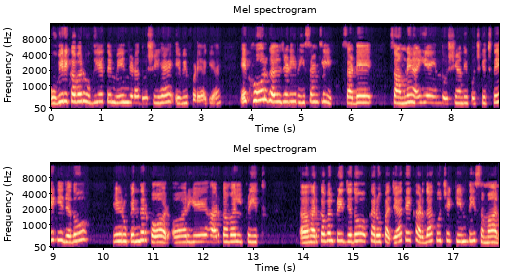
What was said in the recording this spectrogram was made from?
ਉਹ ਵੀ ਰਿਕਵਰ ਹੋ ਗਈ ਹੈ ਤੇ ਮੇਨ ਜਿਹੜਾ ਦੋਸ਼ੀ ਹੈ, ਇਹ ਵੀ ਫੜਿਆ ਗਿਆ ਹੈ। ਇੱਕ ਹੋਰ ਗੱਲ ਜਿਹੜੀ ਰੀਸੈਂਟਲੀ ਸਾਡੇ ਸਾਹਮਣੇ ਆਈ ਹੈ ਇਨ ਦੋਸ਼ੀਆਂ ਦੀ ਪੁੱਛਗਿੱਛ ਤੇ ਕਿ ਜਦੋਂ ਇਹ ਰੁਪਿੰਦਰ ਕੌਰ ਔਰ ਇਹ ਹਰਕਵਲਪ੍ਰੀਤ ਹਰਕਵਲਪ੍ਰੀਤ ਜਦੋਂ ਘਰੋਂ ਭੱਜਿਆ ਤੇ ਘਰ ਦਾ ਕੁਝ ਕੀਮਤੀ ਸਮਾਨ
